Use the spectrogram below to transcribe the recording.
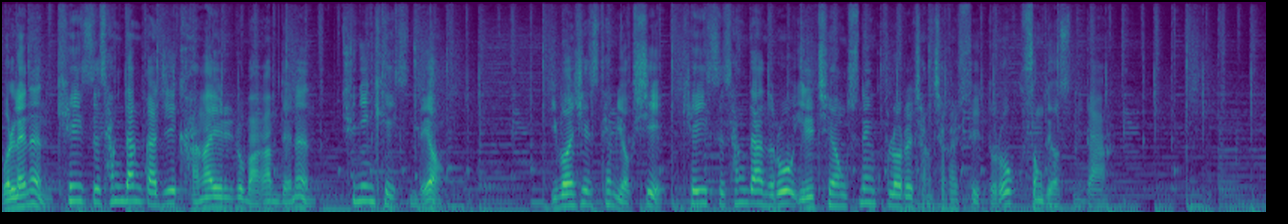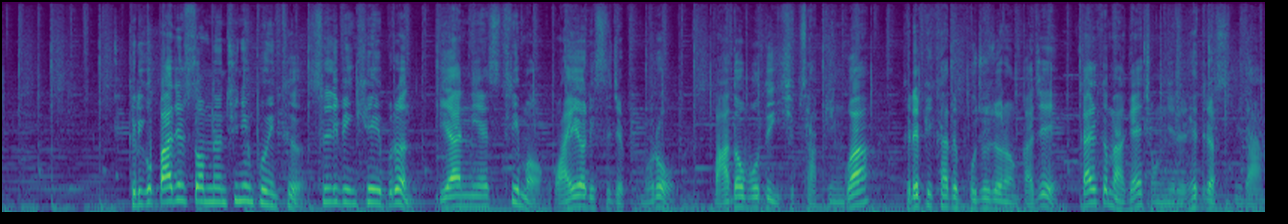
원래는 케이스 상단까지 강화 유리로 마감되는 튜닝 케이스인데요. 이번 시스템 역시 케이스 상단으로 일체형 수냉 쿨러를 장착할 수 있도록 구성되었습니다. 그리고 빠질 수 없는 튜닝 포인트 슬리빙 케이블은 리안리의 스트리머 와이어리스 제품으로 마더보드 24핀과 그래픽카드 보조 전원까지 깔끔하게 정리를 해드렸습니다.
